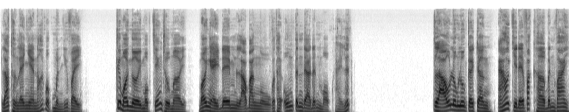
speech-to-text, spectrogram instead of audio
Lão thường lại nhà nói một mình như vậy. Cứ mỗi người một chén rượu mời, mỗi ngày đêm lão ban ngủ có thể uống tính ra đến một hai lít. Lão luôn luôn cởi trần, áo chỉ để vắt hờ bên vai,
